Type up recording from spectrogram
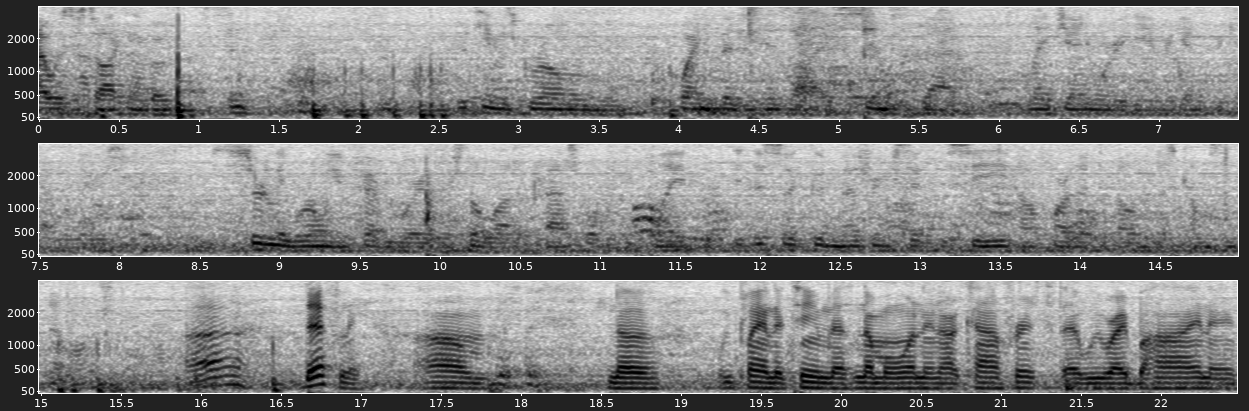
Ty was just talking about since your team has grown quite a bit in his eyes since that late January game against the Cavaliers. Certainly, we're only in February. There's still a lot of basketball to be played. Is this a good measuring stick to see how far that development has come since that loss? Uh, definitely. Um, you know, we playing a team that's number one in our conference that we right behind, and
